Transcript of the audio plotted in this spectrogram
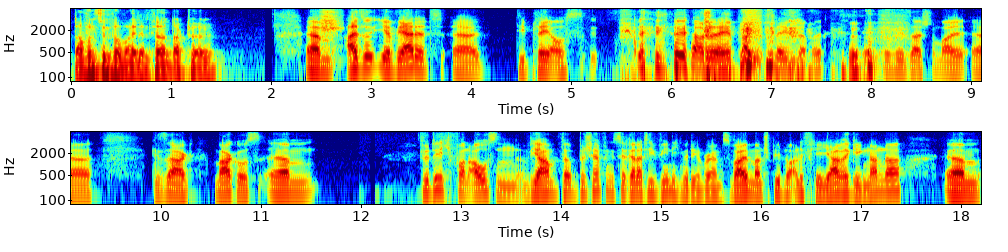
davon sind wir weit entfernt aktuell. Ähm, also ihr werdet äh, die Playoffs oder den Platz claimen damit. So viel sei schon mal äh, gesagt. Markus, ähm, für dich von außen, wir, haben, wir beschäftigen uns ja relativ wenig mit den Rams, weil man spielt nur alle vier Jahre gegeneinander. Ähm,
